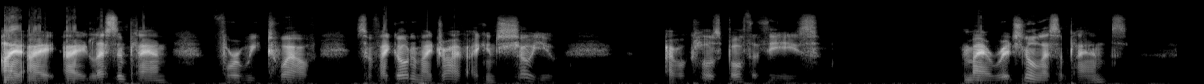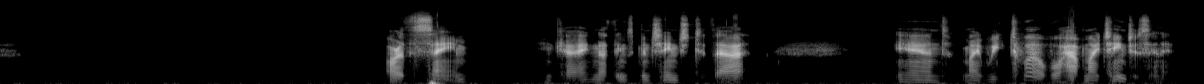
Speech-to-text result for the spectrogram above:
I, I, I lesson plan for week 12. So if I go to my drive, I can show you. I will close both of these. My original lesson plans are the same. Okay, nothing's been changed to that. And my week 12 will have my changes in it.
